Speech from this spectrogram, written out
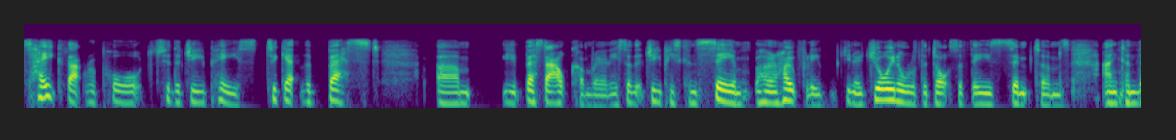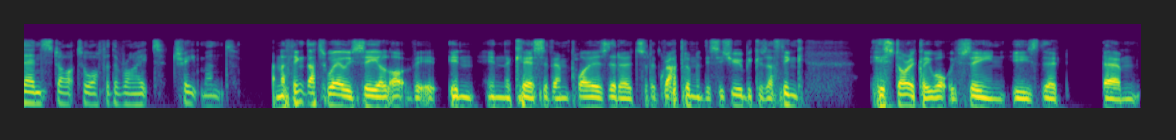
take that report to the GPs to get the best um, best outcome really so that GPs can see and, and hopefully you know join all of the dots of these symptoms and can then start to offer the right treatment. And I think that's where we see a lot of it in in the case of employers that are sort of grappling with this issue, because I think historically what we've seen is that um,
